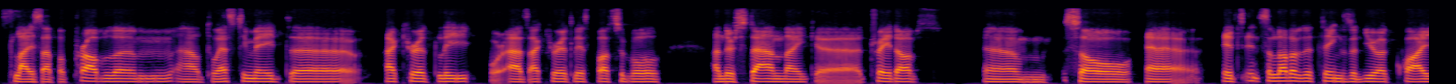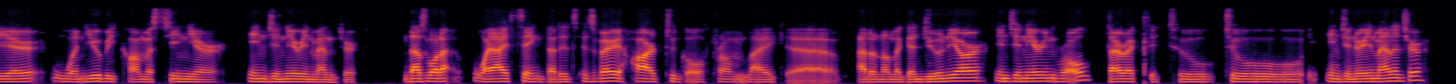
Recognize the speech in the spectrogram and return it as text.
slice up a problem, how to estimate uh, accurately or as accurately as possible, understand like uh, trade-offs um, so uh, it's it's a lot of the things that you acquire when you become a senior engineering manager. That's what I, why I think that it's it's very hard to go from like uh, I don't know like a junior engineering role directly to to engineering manager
